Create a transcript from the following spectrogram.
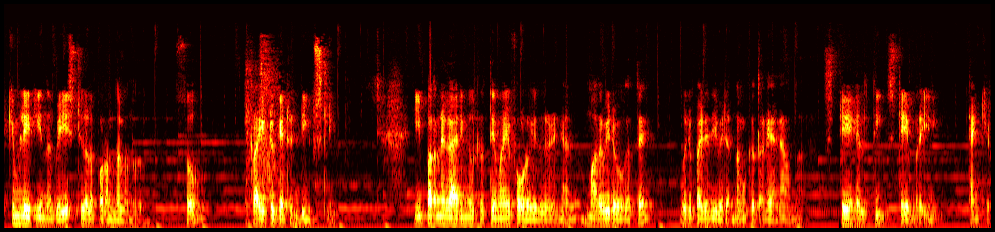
അക്യുമുലേറ്റ് ചെയ്യുന്ന വേസ്റ്റുകൾ പുറന്തള്ളുന്നതും. So try to get a deep sleep ഈ പറഞ്ഞ കാര്യങ്ങൾ കൃത്യമായി ഫോളോ ചെയ്ത് കഴിഞ്ഞാൽ മറവി രോഗത്തെ ഒരു പരിധി വരെ നമുക്ക് തടയാനാവുന്നതാണ്. Stay healthy stay brainy thank you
